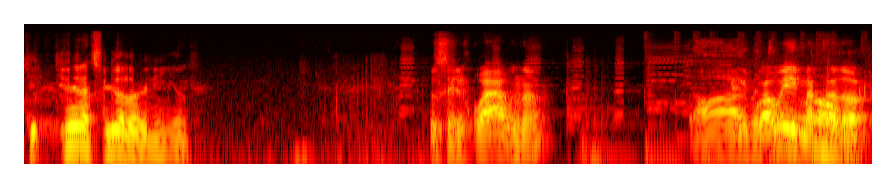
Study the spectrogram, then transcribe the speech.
¿Qui- ¿Quién era su ídolo de niños? Pues el Cuau, ¿no? Ay, el Cuau y. Matador.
